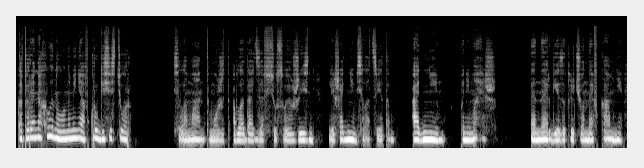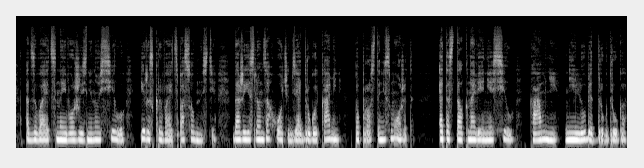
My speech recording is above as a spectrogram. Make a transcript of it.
которое нахлынуло на меня в круге сестер. Силамант может обладать за всю свою жизнь лишь одним силоцветом. Одним, понимаешь? Энергия, заключенная в камне, отзывается на его жизненную силу и раскрывает способности. Даже если он захочет взять другой камень, то просто не сможет. Это столкновение сил, Камни не любят друг друга.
